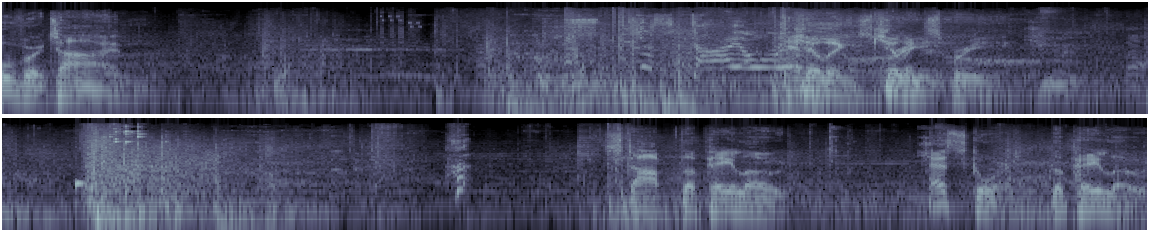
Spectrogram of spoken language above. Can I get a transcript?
Overtime. Just die already. Killing spree. Killing spree. Stop the payload. Escort the payload.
